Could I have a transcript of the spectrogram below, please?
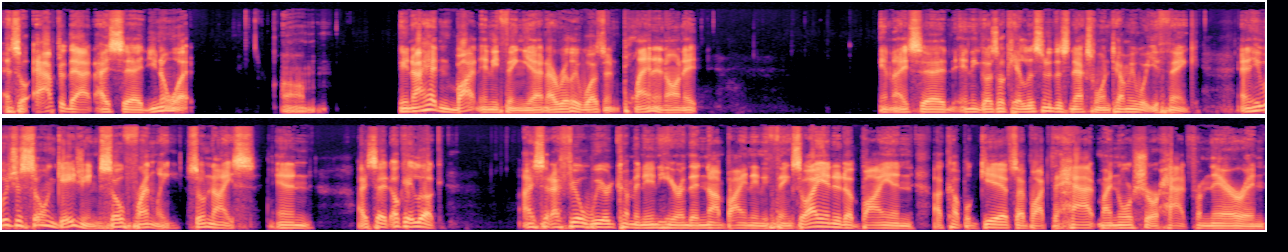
And so after that, I said, you know what? Um, and I hadn't bought anything yet. I really wasn't planning on it. And I said, and he goes, okay, listen to this next one. Tell me what you think. And he was just so engaging, so friendly, so nice, and I said, okay, look, I said, I feel weird coming in here and then not buying anything. So I ended up buying a couple gifts. I bought the hat, my North Shore hat from there and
